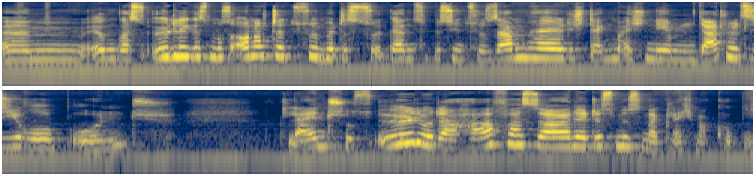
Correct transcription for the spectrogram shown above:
Ähm, irgendwas Öliges muss auch noch dazu, damit das Ganze ein bisschen zusammenhält. Ich denke mal, ich nehme Dattelsirup und einen kleinen Schuss Öl oder Hafersahne. Das müssen wir gleich mal gucken.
